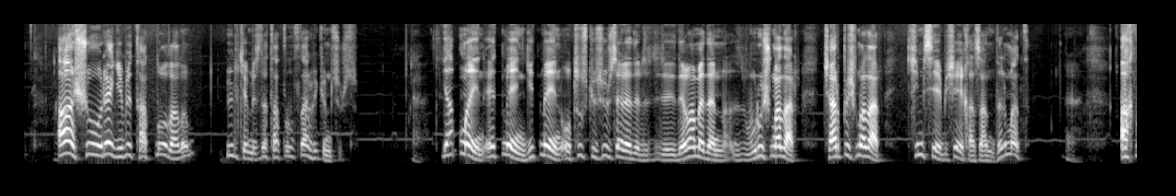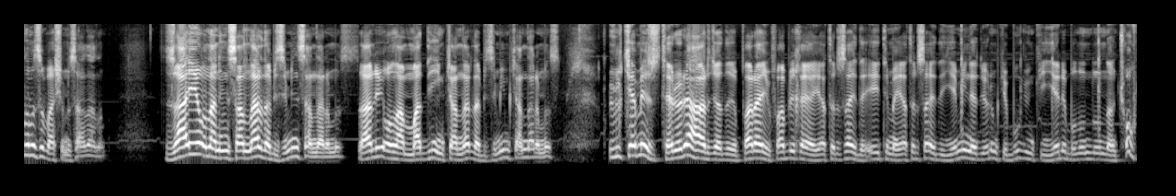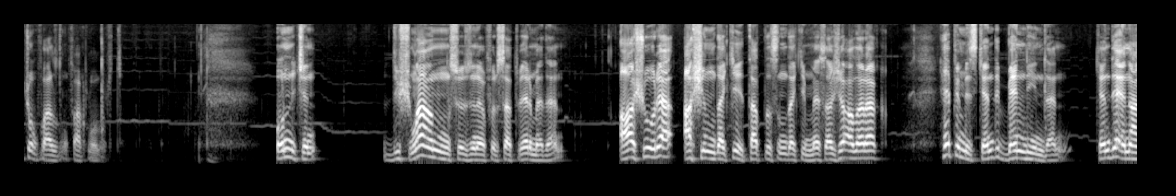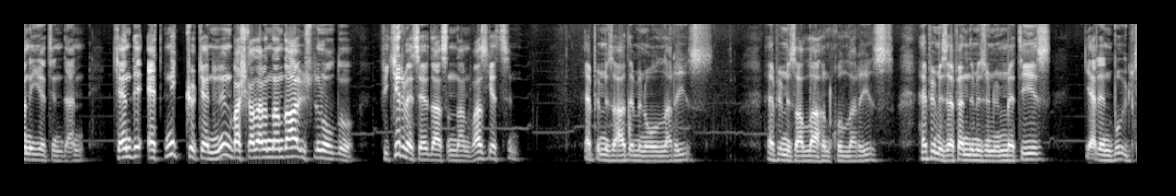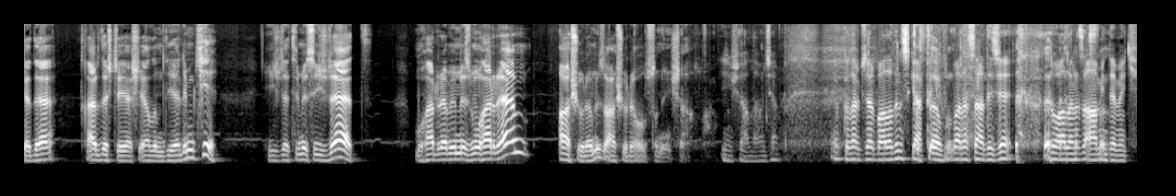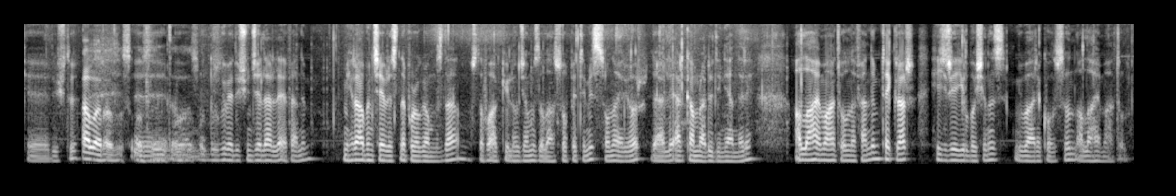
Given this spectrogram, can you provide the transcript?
Aşure gibi tatlı olalım. Ülkemizde tatlılıklar hüküm sürsün. Yapmayın, etmeyin, gitmeyin. 30 küsür senedir devam eden vuruşmalar, çarpışmalar kimseye bir şey kazandırmadı. Evet. Aklımızı başımıza alalım. Zayi olan insanlar da bizim insanlarımız. Zayi olan maddi imkanlar da bizim imkanlarımız. Ülkemiz teröre harcadığı parayı fabrikaya yatırsaydı, eğitime yatırsaydı yemin ediyorum ki bugünkü yeri bulunduğundan çok çok fazla farklı olurdu. Onun için düşman sözüne fırsat vermeden aşure aşındaki tatlısındaki mesajı alarak hepimiz kendi benliğinden, kendi enaniyetinden, kendi etnik kökeninin başkalarından daha üstün olduğu fikir ve sevdasından vazgeçsin. Hepimiz Adem'in oğullarıyız. Hepimiz Allah'ın kullarıyız. Hepimiz Efendimizin ümmetiyiz. Gelin bu ülkede kardeşçe yaşayalım diyelim ki hicretimiz hicret, Muharremimiz Muharrem, Aşuremiz Aşure olsun inşallah. İnşallah hocam. O kadar güzel bağladınız ki artık bana sadece dualarınıza amin demek e, düştü. Allah razı olsun. Ee, bu, bu duygu ve düşüncelerle efendim Mihrab'ın çevresinde programımızda Mustafa Akgül hocamızla olan sohbetimiz sona eriyor. Değerli Erkam Radyo dinleyenleri. Allah'a emanet olun efendim. Tekrar Hicri yılbaşınız mübarek olsun. Allah'a emanet olun.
